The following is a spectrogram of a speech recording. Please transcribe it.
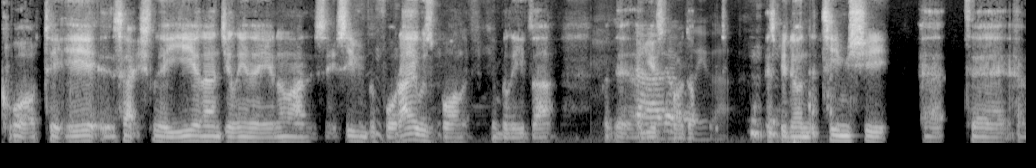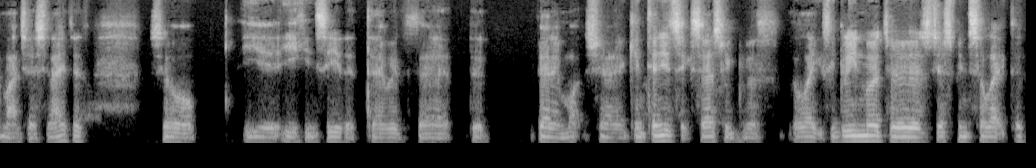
quarter to eight. It's actually a year, Angelina. You know, and it's, it's even before I was born, if you can believe that. But the no, youth product has been on the team sheet at, uh, at Manchester United. So you, you can see that uh, with uh, the very much uh, continued success with, with, the likes of Greenwood, who has just been selected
